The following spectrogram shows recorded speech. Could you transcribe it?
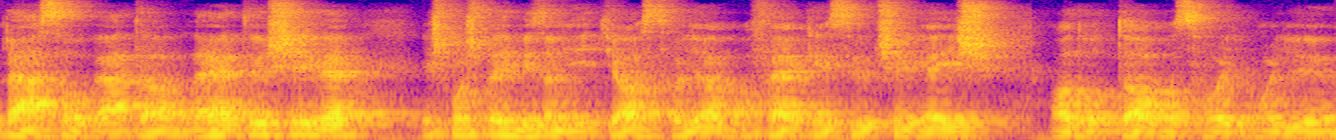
rászolgált a lehetőségre, és most pedig bizonyítja azt, hogy a felkészültsége is adott ahhoz, hogy, hogy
